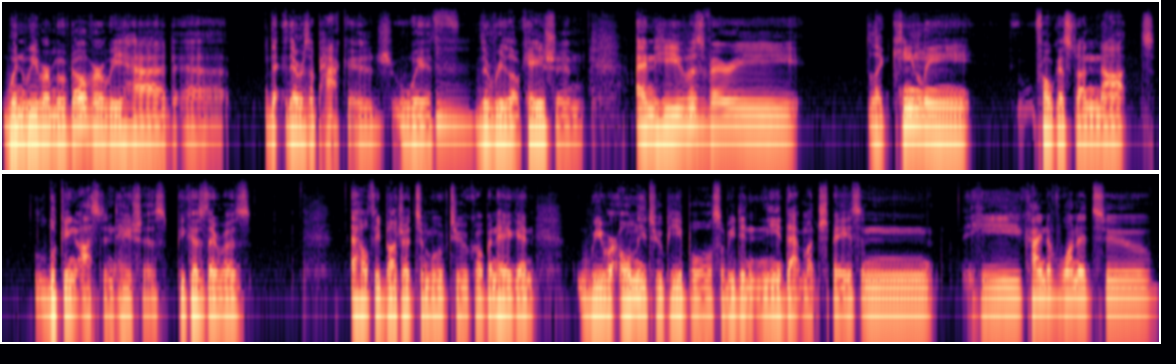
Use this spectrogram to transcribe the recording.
When we were moved over, we had uh, th- there was a package with mm. the relocation, and he was very like keenly focused on not looking ostentatious because there was a healthy budget to move to Copenhagen. We were only two people, so we didn't need that much space, and he kind of wanted to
